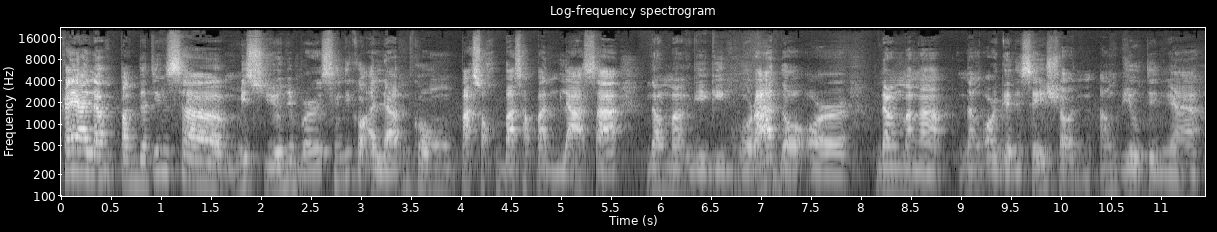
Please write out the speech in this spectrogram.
Kaya lang, pagdating sa Miss Universe, hindi ko alam kung pasok ba sa panlasa ng magiging hurado or ng mga ng organization ang beauty niya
